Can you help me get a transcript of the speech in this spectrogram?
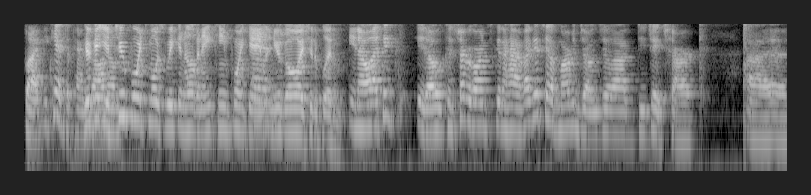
but you can't depend He'll on get you him. two points most week, and he'll have an eighteen point game, And- and you go, oh, I should have played him. You know, I think you know because Trevor is going to have. I guess you have Marvin Jones. You'll have DJ Chark. Uh,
